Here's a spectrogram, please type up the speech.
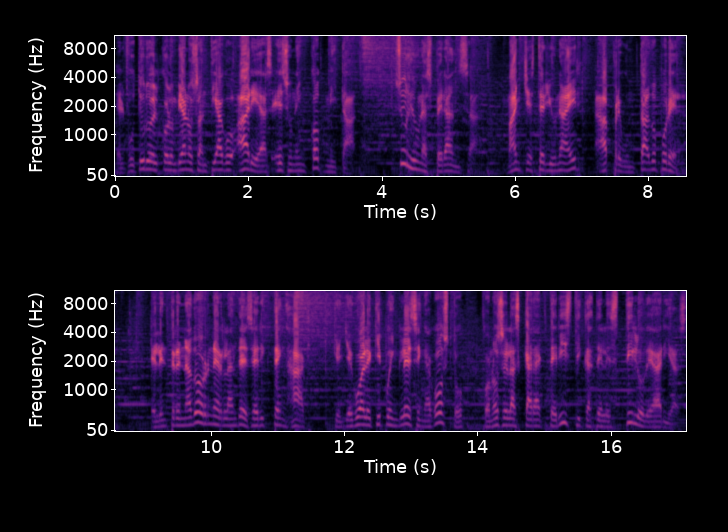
el futuro del colombiano Santiago Arias es una incógnita. Surge una esperanza. Manchester United ha preguntado por él. El entrenador neerlandés Eric Ten Hag, quien llegó al equipo inglés en agosto, conoce las características del estilo de Arias.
